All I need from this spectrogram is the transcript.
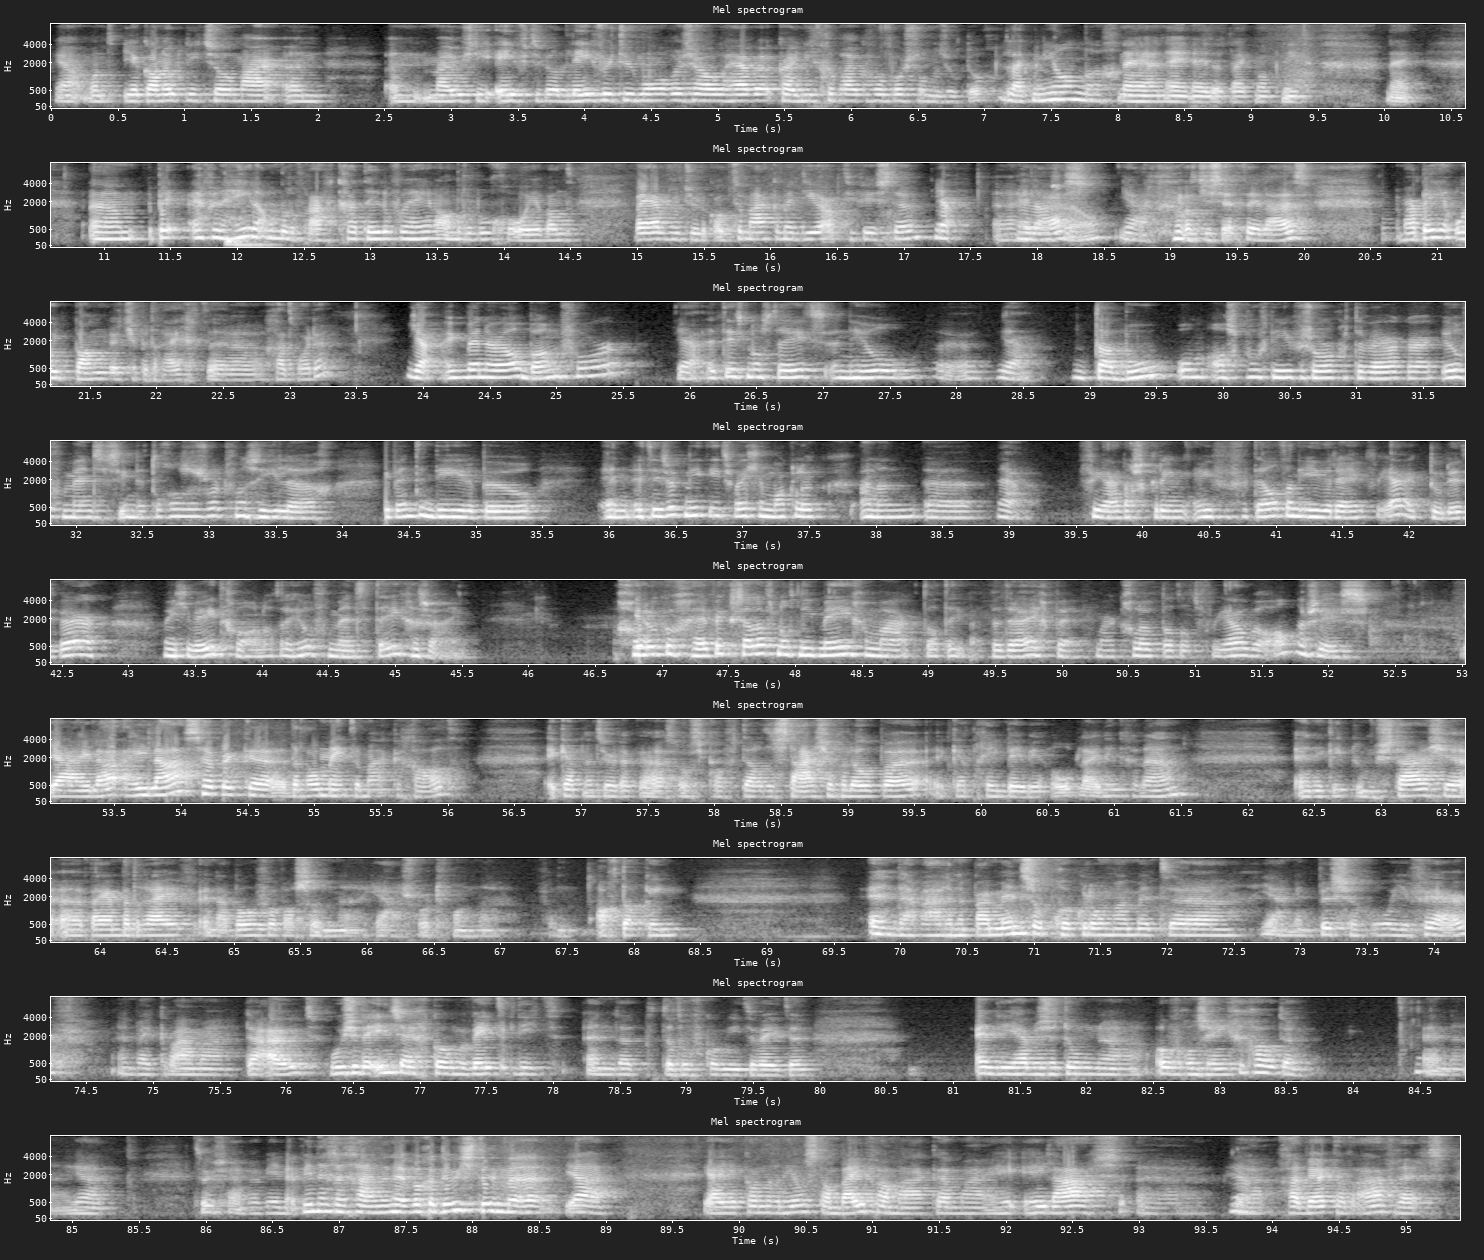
ja, want je kan ook niet zomaar een, een muis die eventueel levertumoren zou hebben, kan je niet gebruiken voor borstonderzoek, toch? Lijkt me niet handig. Nee, nee, nee, dat lijkt me ook niet. Nee. Um, even een hele andere vraag. Ik ga het hele voor een hele andere boeg gooien. Want wij hebben natuurlijk ook te maken met dieractivisten. Ja, uh, helaas. wel. Ja, wat je zegt helaas. Maar ben je ooit bang dat je bedreigd uh, gaat worden? Ja, ik ben er wel bang voor. Ja, het is nog steeds een heel uh, ja, taboe om als proefdierverzorger te werken. Heel veel mensen zien het toch als een soort van zielig. Je bent een dierenbeul. En het is ook niet iets wat je makkelijk aan een ja, verjaardagskring even vertelt aan iedereen. Van, ja, ik doe dit werk. Want je weet gewoon dat er heel veel mensen tegen zijn. Gelukkig heb ik zelf nog niet meegemaakt dat ik bedreigd ben. Maar ik geloof dat dat voor jou wel anders is. Ja, helaas heb ik uh, er al mee te maken gehad. Ik heb natuurlijk, uh, zoals ik al vertelde, stage gelopen. Ik heb geen BBL-opleiding gedaan. En ik liep toen stage uh, bij een bedrijf. En daarboven was een ja, soort van, van afdakking. En daar waren een paar mensen opgeklommen met, uh, ja, met bussen rode verf. En wij kwamen daaruit. Hoe ze erin zijn gekomen, weet ik niet. En dat, dat hoef ik ook niet te weten. En die hebben ze toen uh, over ons heen gegoten. En uh, ja, toen zijn we weer naar binnen gegaan en hebben gedoucht. En eh, ja, ja, je kan er een heel standbij van maken, maar he- helaas eh, Ja. werkt dat averechts.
